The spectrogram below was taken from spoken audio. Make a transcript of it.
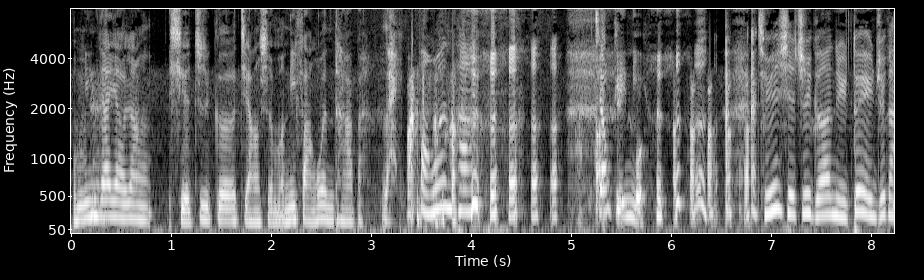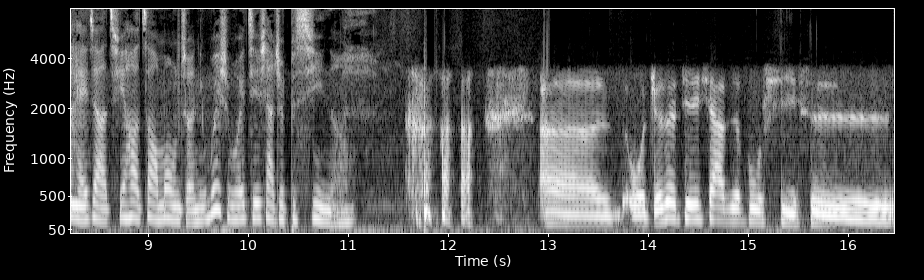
我们应该要让协志哥讲什么？你访问他吧，来访问他，交给你。请问协志哥，你对于这个《海角七号造梦者》，你为什么会接下这部戏呢？呃，我觉得接下这部戏是，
